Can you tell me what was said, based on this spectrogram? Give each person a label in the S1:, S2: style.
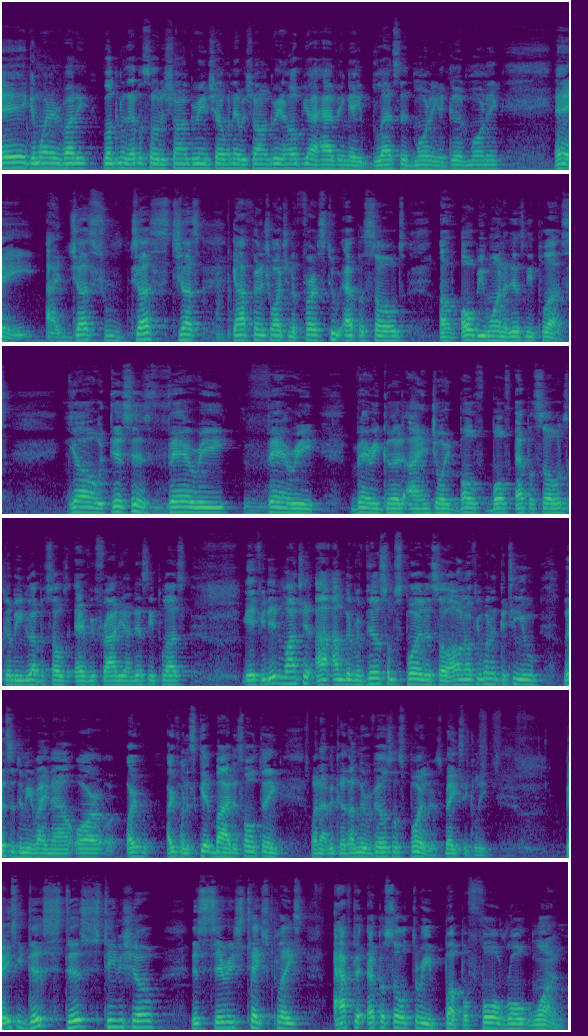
S1: Hey, good morning, everybody. Welcome to the episode of Shawn Green Show. My name is Shawn Green. I hope are having a blessed morning, a good morning. Hey, I just, just, just got finished watching the first two episodes of Obi Wan at Disney Plus. Yo, this is very, very, very good. I enjoyed both both episodes. It's gonna be new episodes every Friday on Disney Plus. If you didn't watch it, I, am going to reveal some spoilers. So I don't know if you want to continue listening to me right now, or or, or you want to skip by this whole thing, why not? Because I'm going to reveal some spoilers. Basically, basically this this TV show, this series takes place after Episode Three, but before Rogue One.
